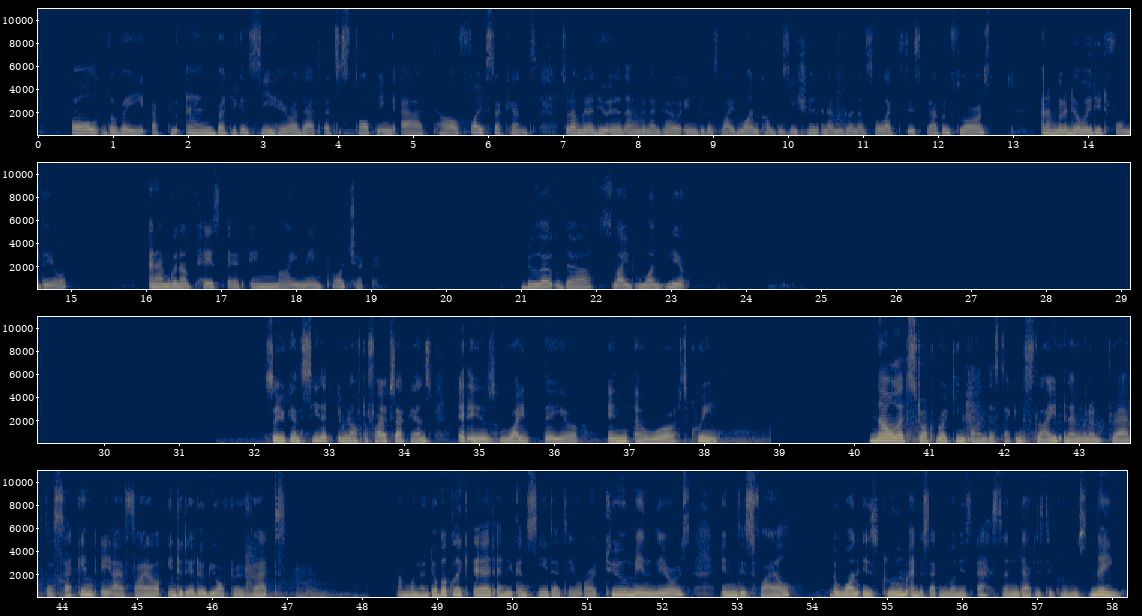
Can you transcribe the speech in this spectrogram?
all the way up to end but you can see here that it's stopping at uh, five seconds. So what i'm gonna do is i'm gonna go into the slide one composition and i'm gonna select this background flowers and i'm gonna delete it from there and i'm gonna paste it in my main project below the slide one layer so you can see that even after 5 seconds it is right there in our screen. Now let's start working on the second slide and I'm gonna drag the second AI file into the Adobe After Effects. I'm gonna double click it and you can see that there are two main layers in this file. The one is groom and the second one is Essen that is the groom's name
